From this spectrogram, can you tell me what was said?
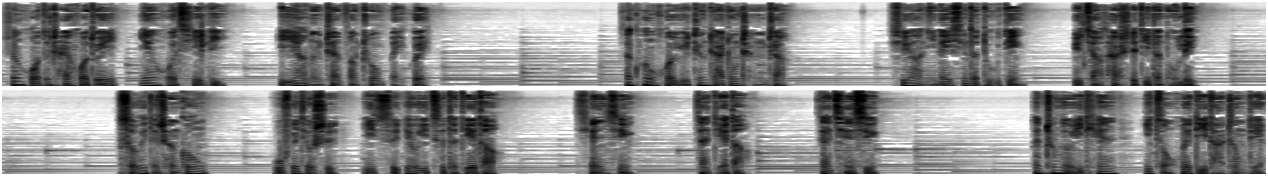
生活的柴火堆、烟火气里，一样能绽放出玫瑰。在困惑与挣扎中成长，需要你内心的笃定与脚踏实地的努力。所谓的成功，无非就是一次又一次的跌倒、前行，再跌倒，再前行。但终有一天，你总会抵达终点。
